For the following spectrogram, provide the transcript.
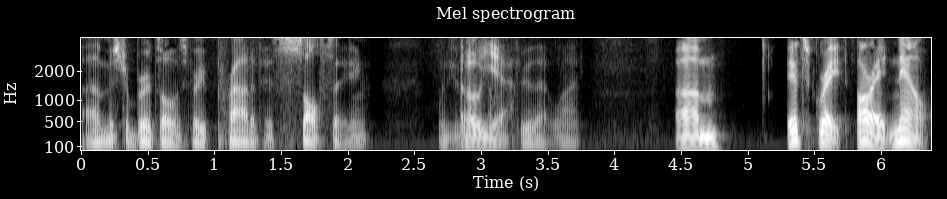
Uh, Mr. Birdsall was very proud of his salsaing when he was Oh, coming yeah. through that line. Um, it's great. All right, now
